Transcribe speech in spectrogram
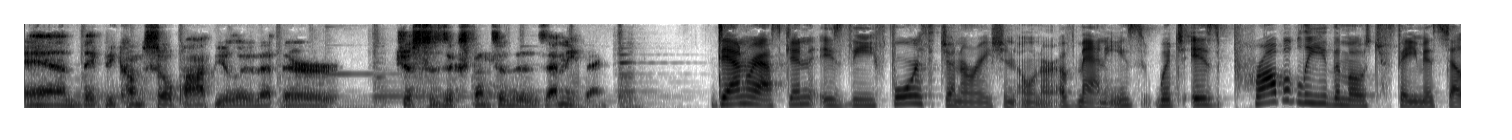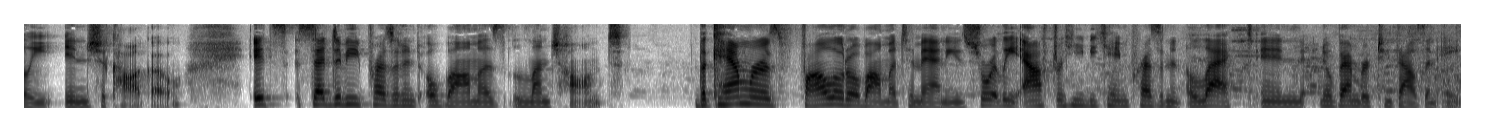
And they've become so popular that they're just as expensive as anything. Dan Raskin is the fourth generation owner of Manny's, which is probably the most famous deli in Chicago. It's said to be President Obama's lunch haunt. The cameras followed Obama to Manny's shortly after he became president elect in November 2008.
